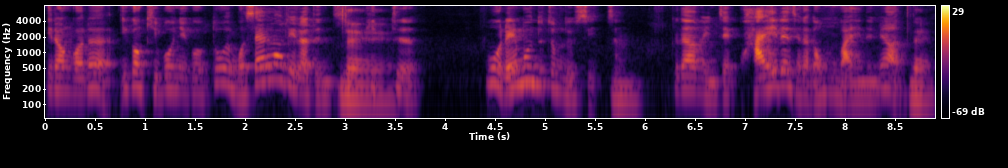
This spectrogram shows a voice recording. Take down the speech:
이런 거는 이건 기본이고 또 뭐 샐러리라든지 네. 비트 뭐 레몬도 좀 넣을 수 있죠 음. 그다음에 이제 과일은 제가 너무 많이 넣으면 네.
